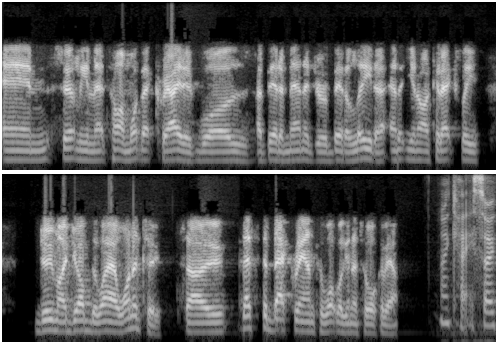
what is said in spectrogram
And certainly in that time, what that created was a better manager, a better leader. And, you know, I could actually do my job the way I wanted to. So that's the background to what we're going to talk about. Okay, so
